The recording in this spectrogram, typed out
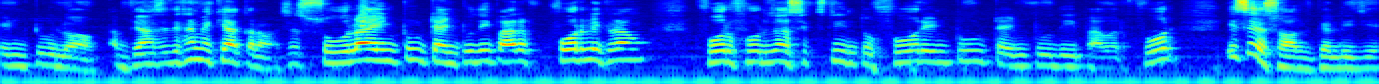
into log अब ध्यान से देखना मैं क्या कर रहा हूँ? सोलह into ten to the power four लिख रहा हूँ। फोर फोर जो सिक्सटीन तो four into ten to the power four इसे सॉल्व कर लीजिए।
